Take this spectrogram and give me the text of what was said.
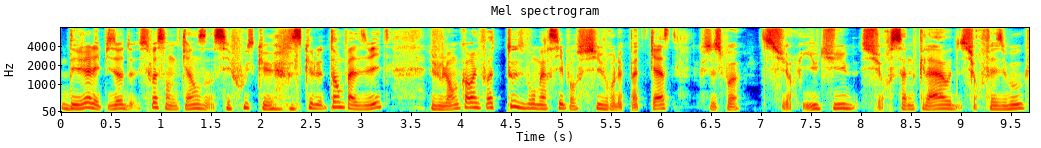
Déjà l'épisode 75, c'est fou ce que, ce que le temps passe vite. Je voulais encore une fois tous vous remercier pour suivre le podcast, que ce soit sur YouTube, sur SoundCloud, sur Facebook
